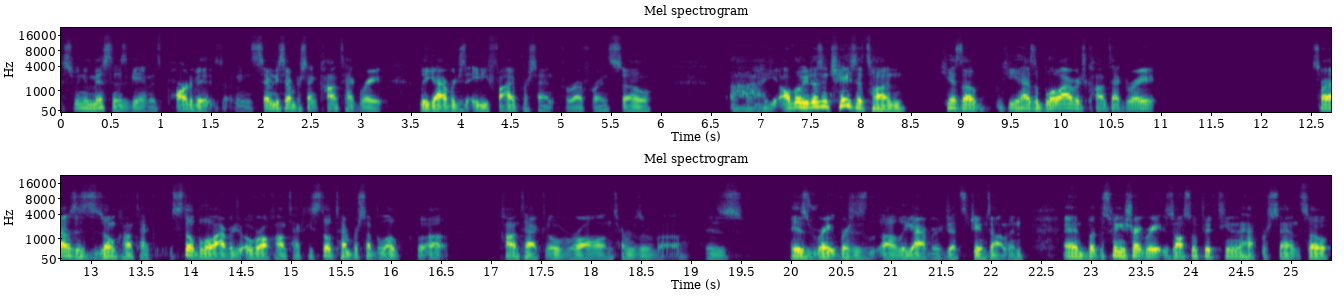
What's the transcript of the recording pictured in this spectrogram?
swing and miss in his game. It's part of it. I mean, 77% contact rate. League average is 85% for reference. So, uh, he, although he doesn't chase a ton, he has a he has a below average contact rate. Sorry, that was his zone contact. Still below average overall contact. He's still 10% below uh, contact overall in terms of uh, his his rate versus uh, league average. That's James Outman. And but the swinging strike rate is also 15.5%. So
